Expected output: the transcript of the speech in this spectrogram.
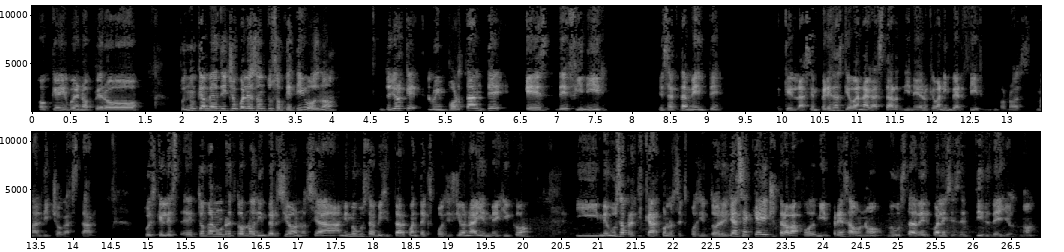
Ok, bueno, pero pues nunca me has dicho cuáles son tus objetivos, ¿no? Entonces yo creo que lo importante es definir exactamente que las empresas que van a gastar dinero, que van a invertir, por no mal dicho gastar, pues que les eh, tengan un retorno de inversión. O sea, a mí me gusta visitar cuánta exposición hay en México y me gusta practicar con los expositores. Ya sea que haya hecho trabajo de mi empresa o no, me gusta ver cuál es el sentir de ellos, ¿no?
